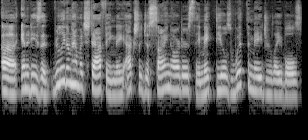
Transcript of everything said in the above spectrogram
uh, entities that really don't have much staffing. They actually just sign artists, they make deals with the major labels,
